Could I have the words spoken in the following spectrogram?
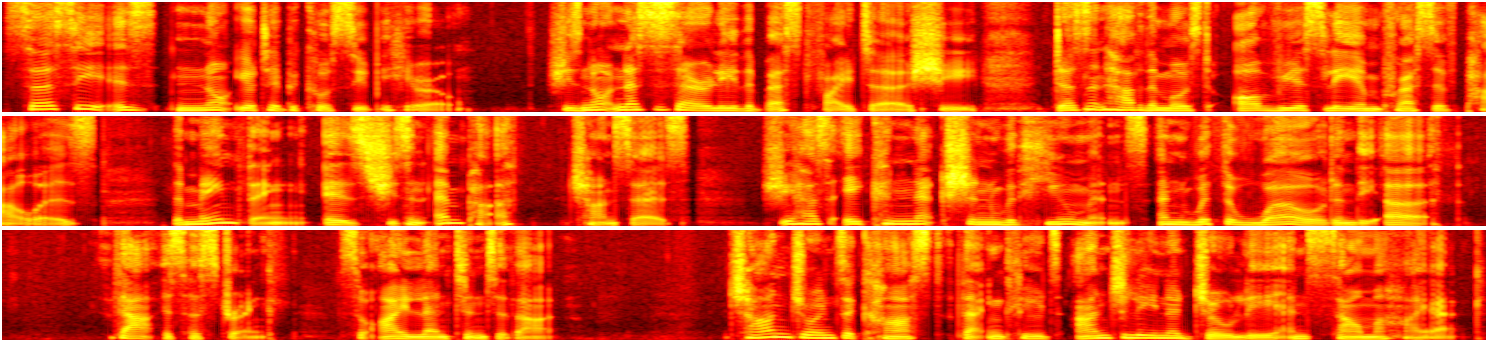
Sersi is not your typical superhero. She's not necessarily the best fighter. She doesn't have the most obviously impressive powers. The main thing is she's an empath, Chan says. She has a connection with humans and with the world and the earth. That is her strength, so I lent into that. Chan joins a cast that includes Angelina Jolie and Salma Hayek,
